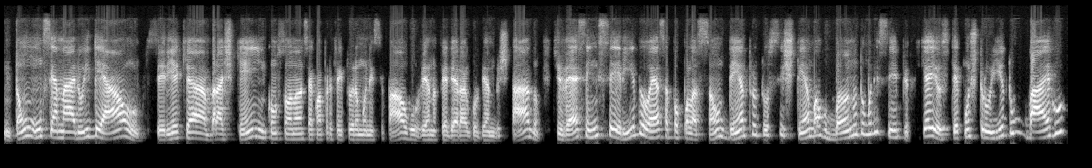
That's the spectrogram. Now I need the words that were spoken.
Então, um cenário ideal seria que a Braskem, em consonância com a Prefeitura Municipal, o Governo Federal e o Governo do Estado, tivessem inserido essa população dentro do sistema urbano do município. Que é isso, ter construído um bairro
